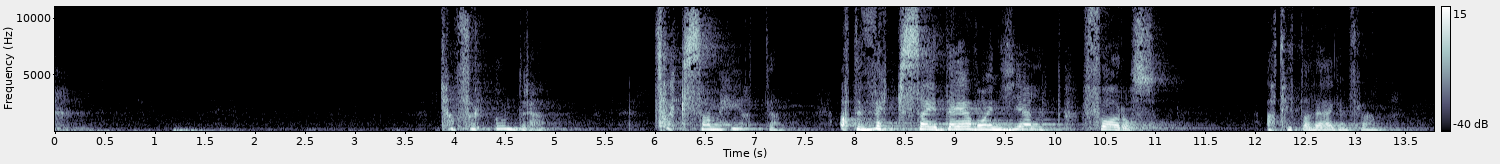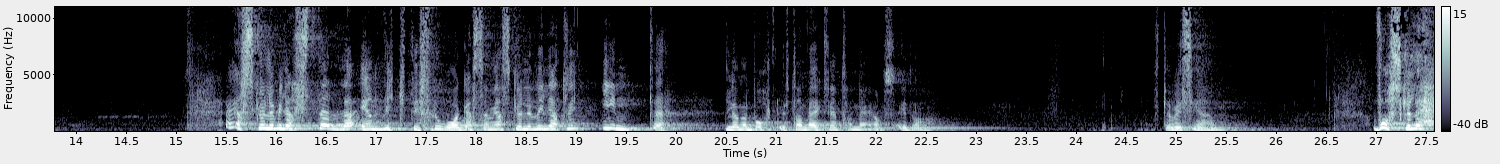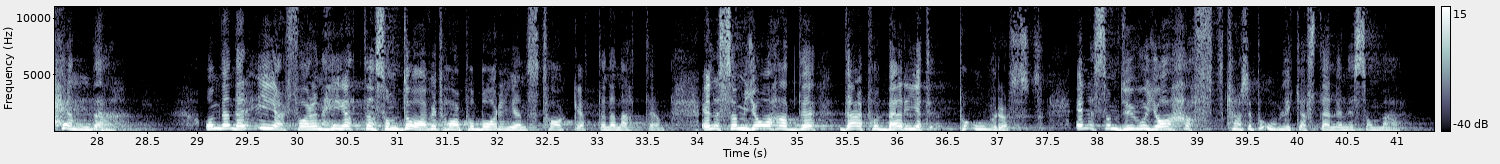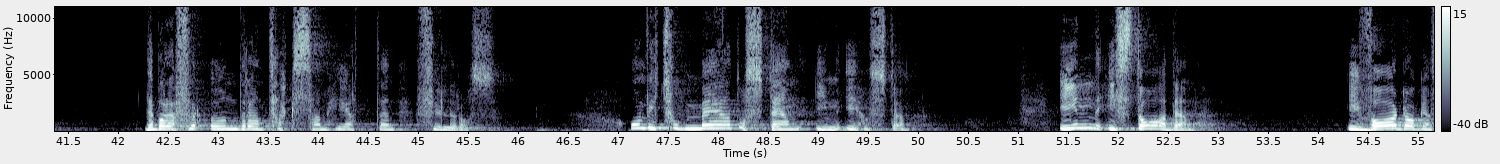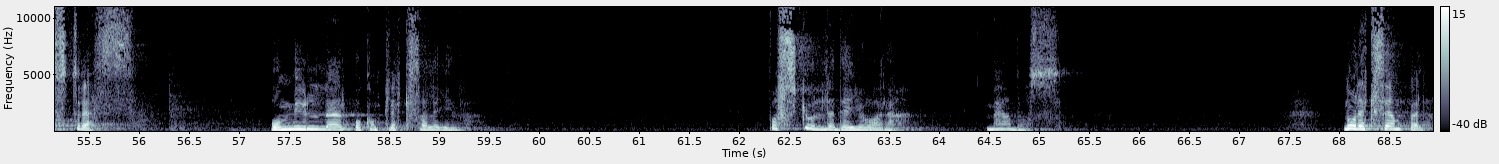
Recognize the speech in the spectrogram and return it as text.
Kan förundran, tacksamheten att växa i det var en hjälp för oss att hitta vägen fram. Jag skulle vilja ställa en viktig fråga som jag skulle vilja att vi inte glömmer bort utan verkligen tar med oss idag. Ska vi se. Vad skulle hända om den där erfarenheten som David har på borgens taket den där natten eller som jag hade där på berget på Orust eller som du och jag haft kanske på olika ställen i sommar. Det är bara förundran, tacksamheten fyller oss. Om vi tog med oss den in i hösten, in i staden, i vardagens stress och myller och komplexa liv. Vad skulle det göra med oss? Några exempel.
